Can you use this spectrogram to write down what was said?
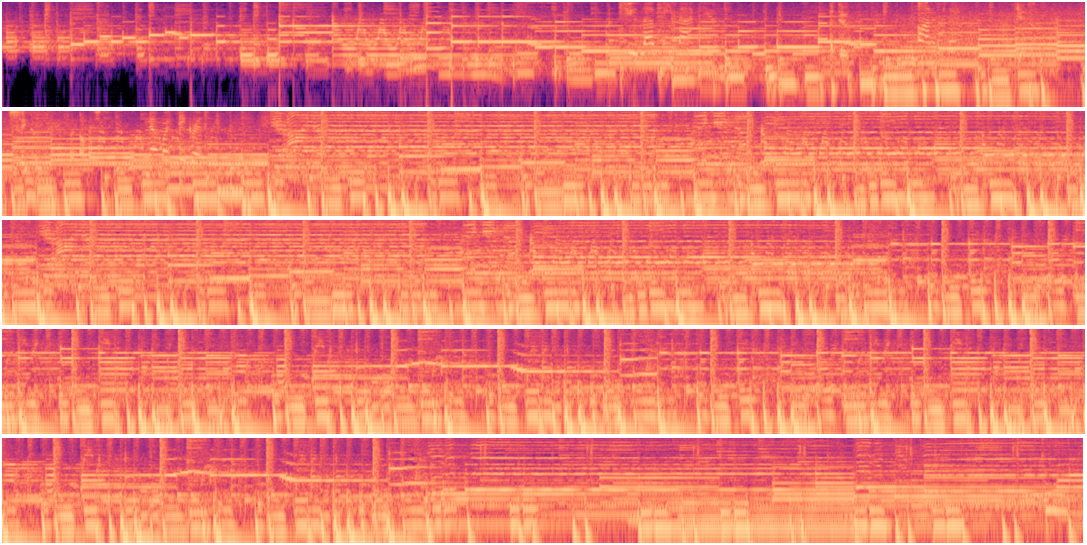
Do you love me, Matthew? I do. Honestly? Yes. Secretly, not mistaken. No more secrets. You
